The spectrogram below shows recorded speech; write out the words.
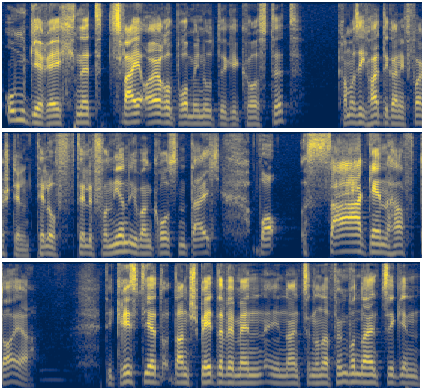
umgerechnet 2 Euro pro Minute gekostet. Kann man sich heute gar nicht vorstellen. Telef telefonieren über einen großen Teich war sagenhaft teuer. Die Christi hat dann später, wenn wir in 1995 in,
